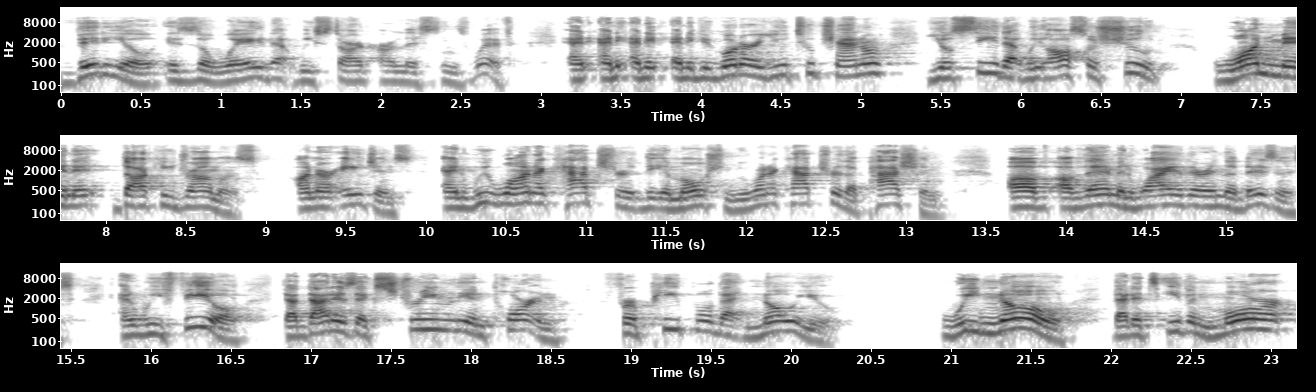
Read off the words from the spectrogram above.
video is the way that we start our listings with. And, and, and, if, and if you go to our YouTube channel, you'll see that we also shoot one minute docudramas on our agents. And we want to capture the emotion, we want to capture the passion of, of them and why they're in the business. And we feel that that is extremely important for people that know you we know that it's even more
